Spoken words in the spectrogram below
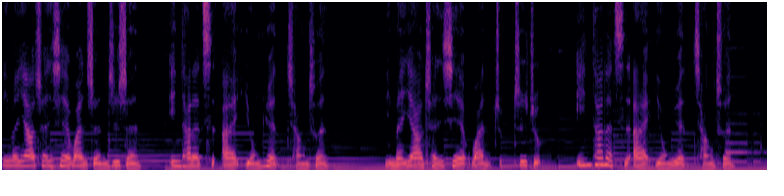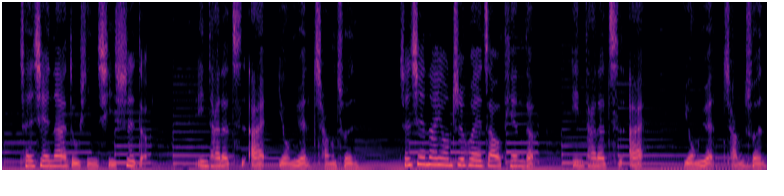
你们要称谢万神之神，因他的慈爱永远长存。你们要称谢万主之主，因他的慈爱永远长存。称谢那独行其事的，因他的慈爱永远长存。称谢那用智慧造天的，因他的慈爱永远长存。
